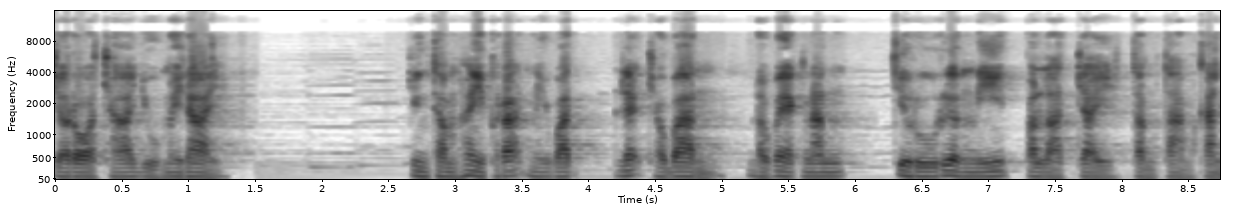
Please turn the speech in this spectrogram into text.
จะรอช้าอยู่ไม่ได้ จึงทำให้พระในวัดและชาวบ้านละแวกนั้น ที่รู้เรื่องนี้ประหลาดใจตามๆกัน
